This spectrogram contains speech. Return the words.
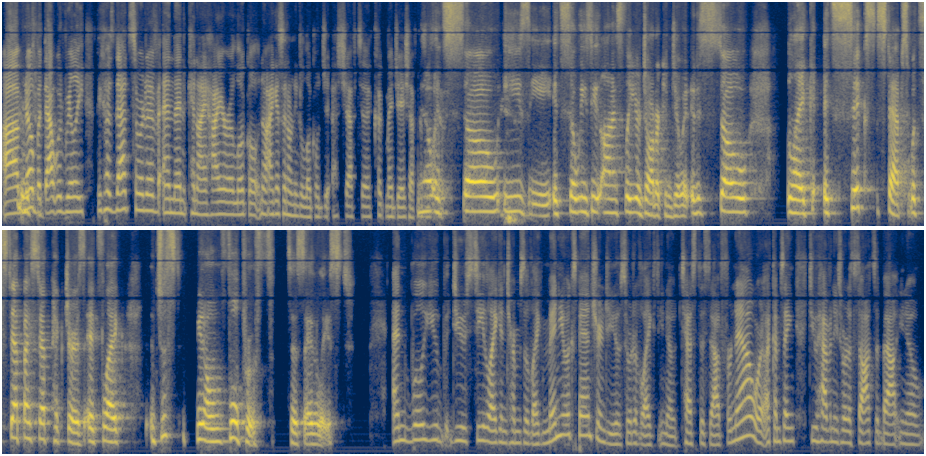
Um, no, but that would really because that's sort of. And then can I hire a local? No, I guess I don't need a local j- chef to cook my J chef. No, it's so easy. It's so easy. Honestly, your daughter can do it. It is so like it's six steps with step by step pictures. It's like just you know foolproof to say the least. And will you do you see like in terms of like menu expansion? Do you sort of like, you know, test this out for now? Or like I'm saying, do you have any sort of thoughts about, you know,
